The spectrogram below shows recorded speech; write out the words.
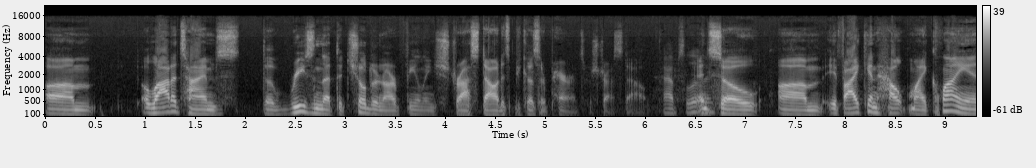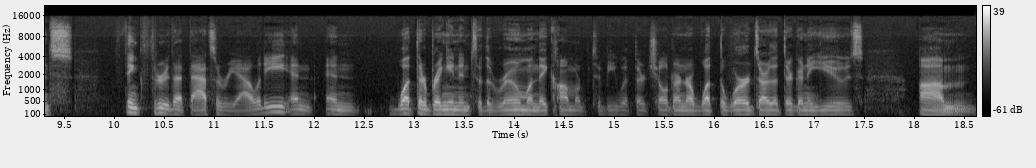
um, a lot of times, the reason that the children are feeling stressed out is because their parents are stressed out. Absolutely. And so, um, if I can help my clients think through that that's a reality and, and what they're bringing into the room when they come to be with their children or what the words are that they're going to use, um,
